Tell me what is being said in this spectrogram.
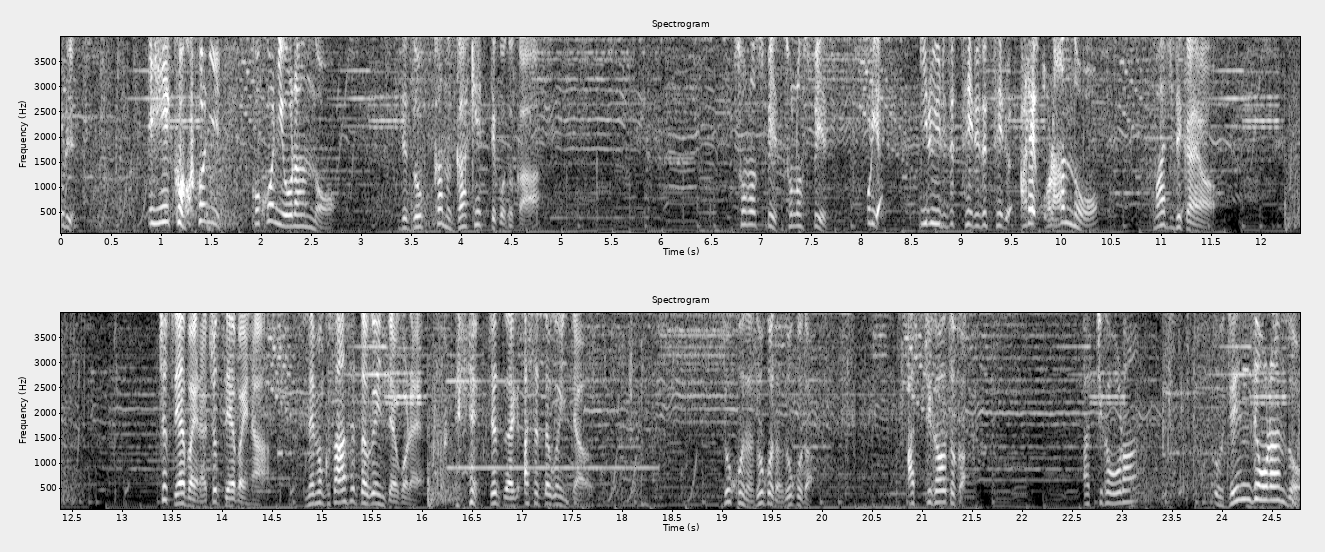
おりえー、ここにここにおらんの？でどっかの崖ってことか？そのスペースそのスペース。おりゃいるいる絶対いる絶対いる。あれおらんの？マジでかよ。ちょっとやばいなちょっとやばいな。ねもこさん焦った方がいいんちゃうこれ。ちょっと焦った方がいいんちゃう。どこだどこだどこだ？あっち側とか。あっち側おらん？全然おらんぞ。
